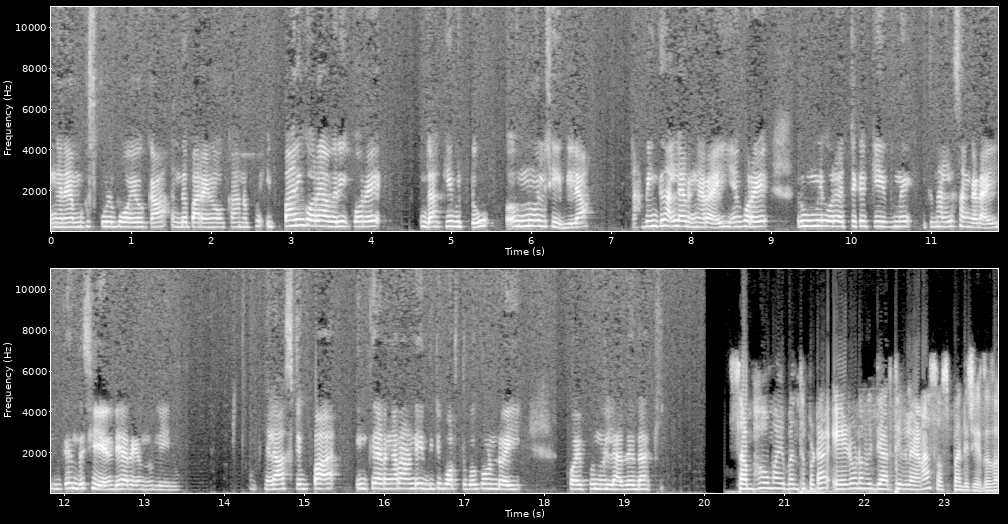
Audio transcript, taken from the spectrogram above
ഇങ്ങനെ നമുക്ക് സ്കൂളിൽ പോയോക്കാം എന്താ പറയണ നോക്കാന്നപ്പോ ഇപ്പാനും കുറെ അവർ കുറെ ഇതാക്കി വിട്ടു. ഒന്നും ചെയ്തില്ല. അപ്പൊ എനിക്ക് നല്ല ഇടങ്ങാറായി. ഞാൻ കുറെ റൂമിൽ കുറെ ഒറ്റക്കൊക്കെ ഇരുന്ന് എനിക്ക് നല്ല സങ്കടമായി എനിക്ക് എന്താ ചെയ്യേണ്ടി അറിയൊന്നുമില്ലേനു ലാസ്റ്റ് ഇപ്പ എനിക്ക് ഇടങ്ങാറാണ്ട് എഴുതിട്ട് പുറത്തേക്കൊക്കെ കൊണ്ടുപോയി. കുഴപ്പമൊന്നുമില്ലാതെ ഇതാക്കി. സംഭവവുമായി ബന്ധപ്പെട്ട ഏഴോളം വിദ്യാർത്ഥികളെയാണ് സസ്പെൻഡ് ചെയ്തത്.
